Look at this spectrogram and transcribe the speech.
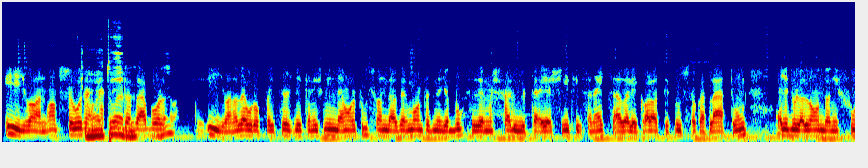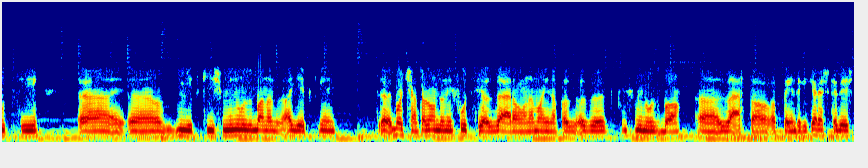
Így van, abszolút. Hát igazából hmm. így van, az európai tőzsdéken is mindenhol plusz van, de azért mondhatni, hogy a Bux azért most felül teljesít, hiszen 1% alatti pluszokat látunk. Egyedül a londoni FUCI uh, uh, nyit kis mínuszban, az egyébként bocsánat, a londoni futci az záron, a mai nap az, az mínuszba zárta a pénteki kereskedést.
